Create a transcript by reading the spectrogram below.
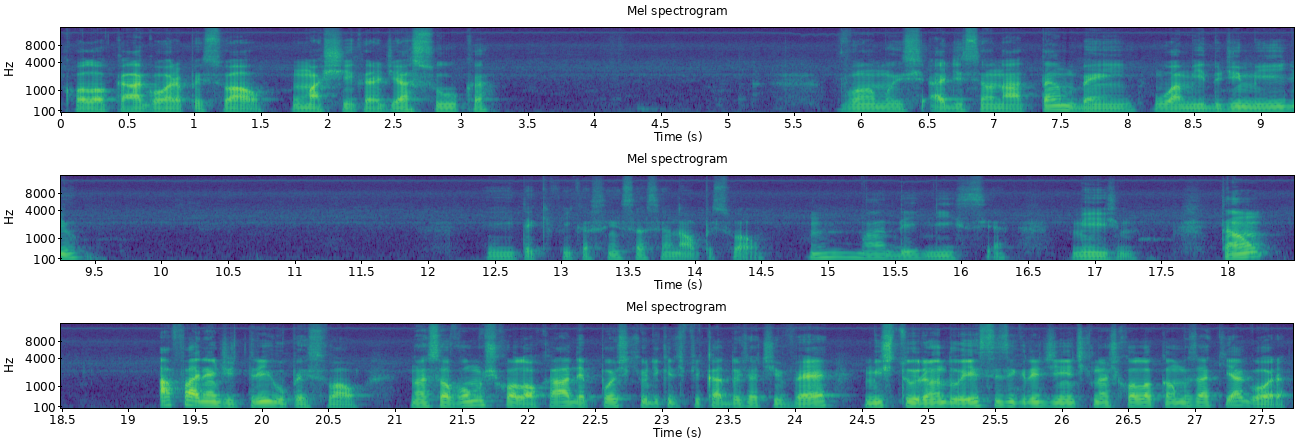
colocar agora, pessoal, uma xícara de açúcar. Vamos adicionar também o amido de milho. Eita, que fica sensacional, pessoal. Uma delícia mesmo. Então, a farinha de trigo, pessoal, nós só vamos colocar depois que o liquidificador já estiver misturando esses ingredientes que nós colocamos aqui agora.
